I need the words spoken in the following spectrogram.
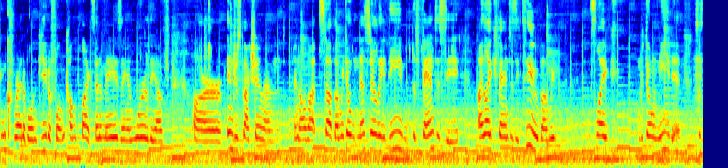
incredible and beautiful and complex and amazing and worthy of our introspection and, and all that stuff that we don't necessarily need the fantasy. I like fantasy too, but we it's like we don't need it. So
